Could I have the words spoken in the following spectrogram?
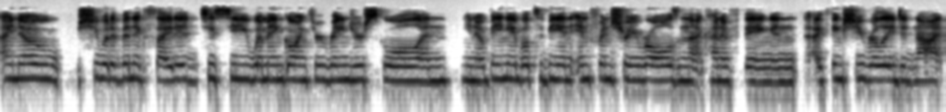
i know she would have been excited to see women going through ranger school and you know being able to be in infantry roles and that kind of thing. And i think she really did not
